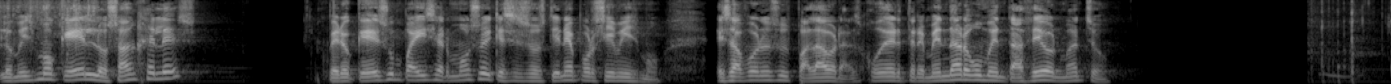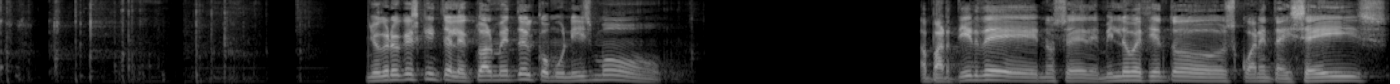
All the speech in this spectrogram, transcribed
lo mismo que en Los Ángeles, pero que es un país hermoso y que se sostiene por sí mismo. Esas fueron sus palabras. Joder, tremenda argumentación, macho. Yo creo que es que intelectualmente el comunismo, a partir de, no sé, de 1946,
